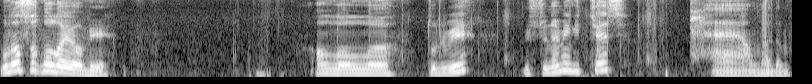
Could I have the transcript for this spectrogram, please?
Bu nasıl kolay abi? Allah Allah. Dur bir. Üstüne mi gideceğiz? He anladım.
